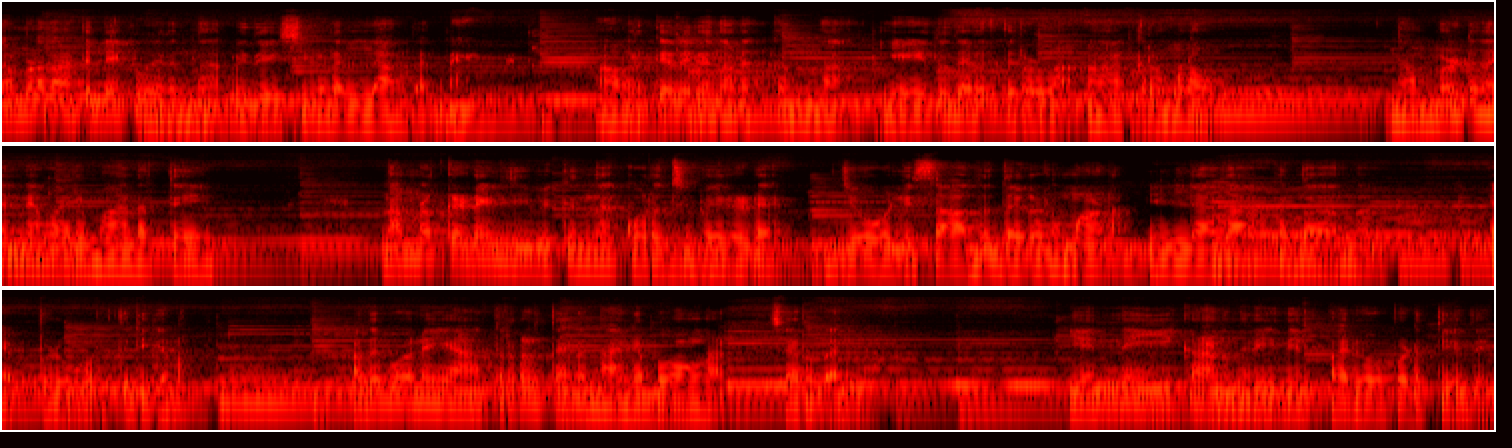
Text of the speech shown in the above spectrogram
നമ്മുടെ നാട്ടിലേക്ക് വരുന്ന വിദേശികളെല്ലാം തന്നെ. അവർക്കെതിരെ നടക്കുന്ന ഏതു തരത്തിലുള്ള ആക്രമണവും നമ്മളുടെ തന്നെ വരുമാനത്തെയും നമ്മൾക്കിടയിൽ ജീവിക്കുന്ന കുറച്ച് പേരുടെ ജോലി സാധ്യതകളുമാണ് ഇല്ലാതാക്കുന്നതെന്ന് എപ്പോഴും ഓർത്തിരിക്കണം. അതുപോലെ യാത്രകൾ തരുന്ന അനുഭവങ്ങൾ ചെറുതല്ല. എന്നെ ഈ കാണുന്ന രീതിയിൽ പരുവപ്പെടുത്തിയതിൽ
